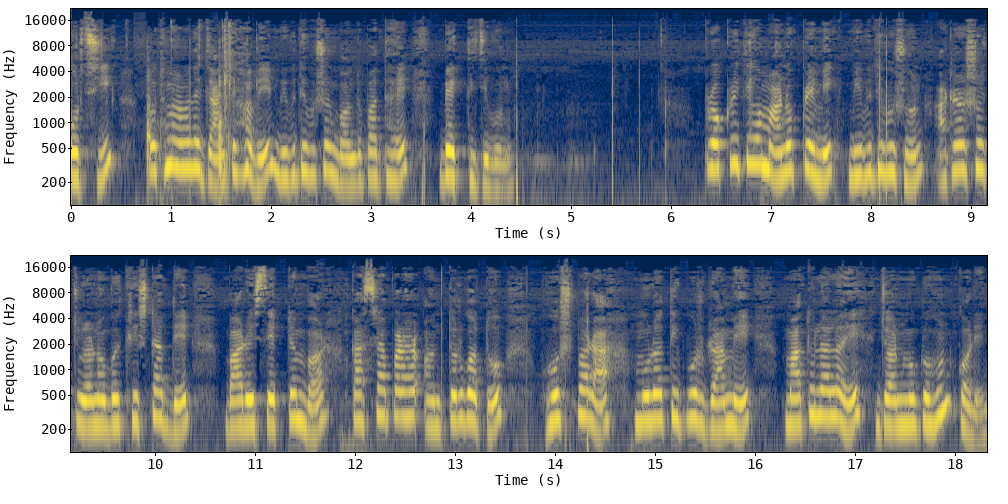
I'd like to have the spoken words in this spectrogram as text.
করছি। প্রথমে আমাদের জানতে হবে বিভূতিভূষণ বন্দ্যোপাধ্যায়ের ব্যক্তি জীবন। প্রকৃতি ও মানবপ্রেমিক বিভূতিভূষণ আঠারোশো চুরানব্বই খ্রিস্টাব্দের বারোই সেপ্টেম্বর কাঁচরাপাড়ার অন্তর্গত ঘোষপাড়া মুরতিপুর গ্রামে মাতুলালয়ে জন্মগ্রহণ করেন।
